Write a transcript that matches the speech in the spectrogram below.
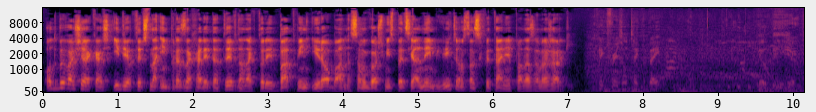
Odbywa się jakaś idiotyczna impreza charytatywna, na której Batman i Robin są gośćmi specjalnymi, licząc na schwytanie pana zamrażarki. Think Freeze will take the bait? He'll be here.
